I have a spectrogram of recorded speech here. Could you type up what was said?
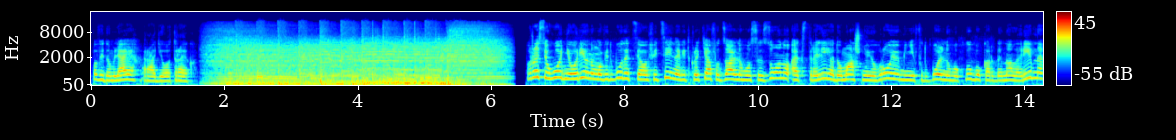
Повідомляє Радіотрек. Сьогодні у Рівному відбудеться офіційне відкриття футзального сезону екстраліги домашньою грою мініфутбольного клубу Кардинала Рівне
